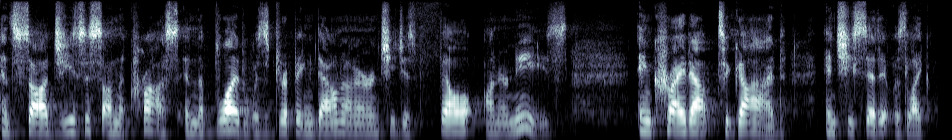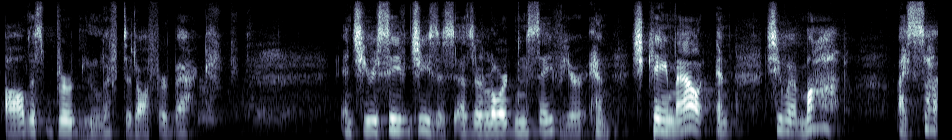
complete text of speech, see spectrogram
and saw Jesus on the cross, and the blood was dripping down on her, and she just fell on her knees and cried out to God. And she said it was like all this burden lifted off her back. And she received Jesus as her Lord and Savior. And she came out and she went, Mom, I saw,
